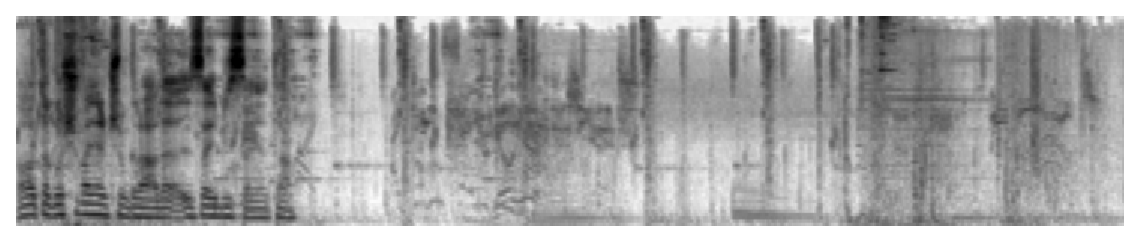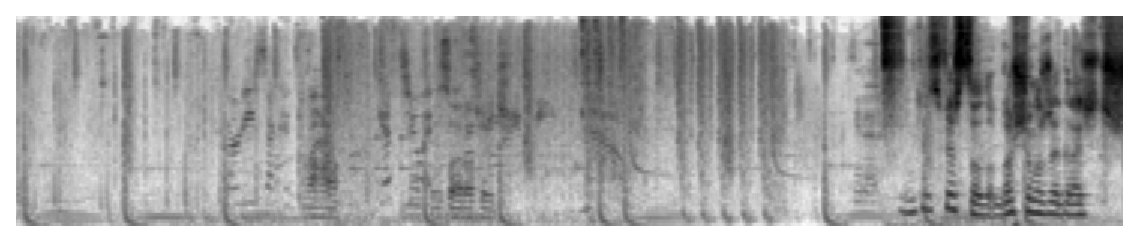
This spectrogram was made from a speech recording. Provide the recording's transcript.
O, to gościowa nie wiem czym gra, ale zajebista, nie ta. I didn't say you Go can here. 30 seconds Aha, no to it. zaraz żyć. No to jest, wiesz co, gościu może grać,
